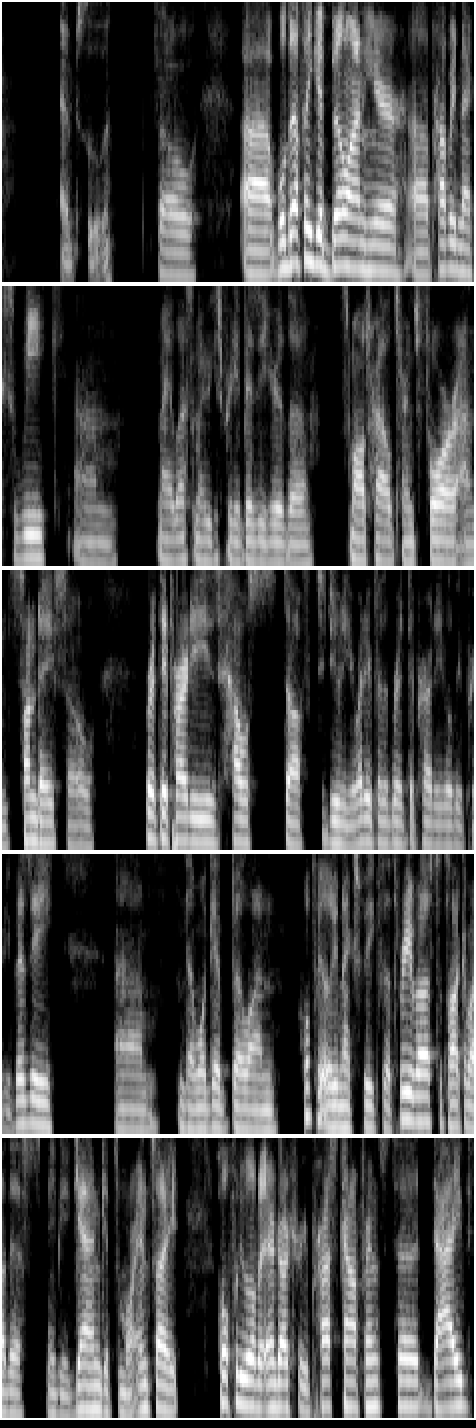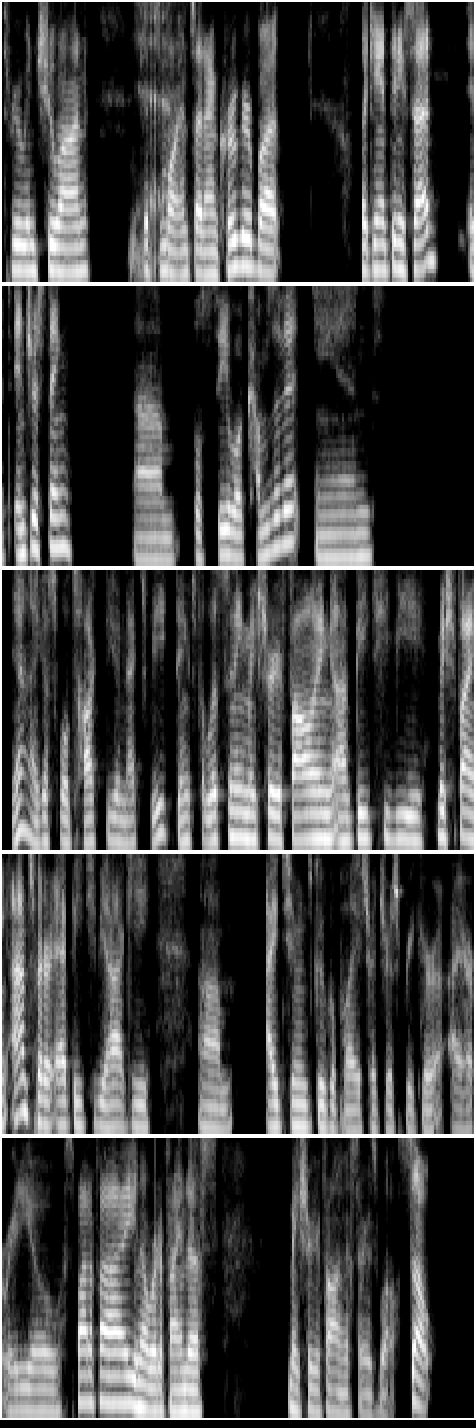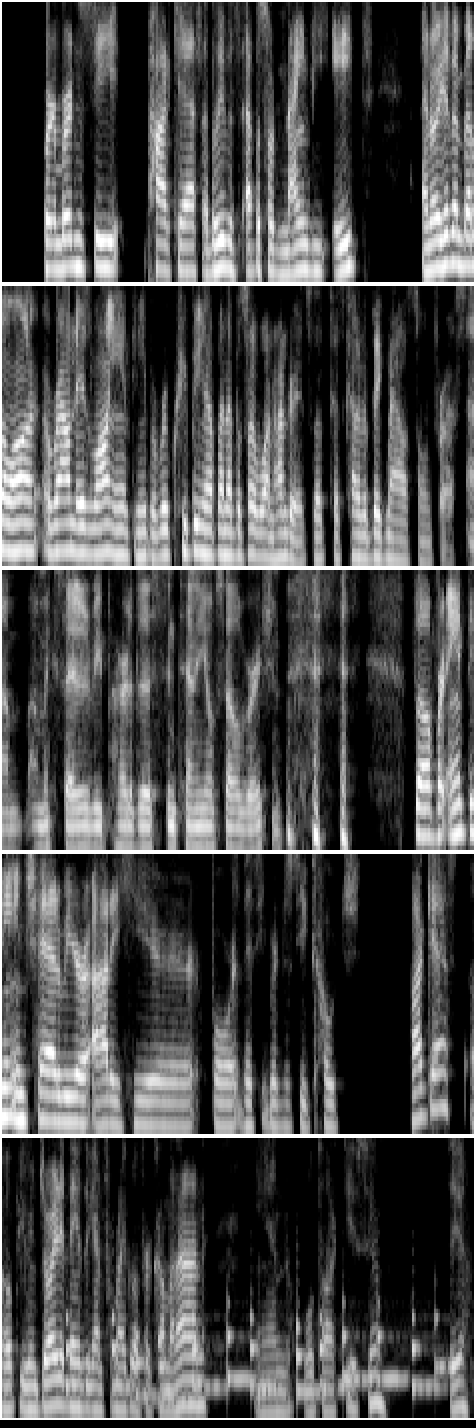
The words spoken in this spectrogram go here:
Absolutely. So uh, we'll definitely get Bill on here uh, probably next week. Um, my last my week is pretty busy here. The small child turns four on Sunday, so birthday parties, house stuff to do to get ready for the birthday party will be pretty busy. Um, then we'll get Bill on hopefully next week for the three of us to talk about this maybe again, get some more insight. Hopefully, we'll have an introductory press conference to dive through and chew on Yeah. get some more insight on Krueger. But like Anthony said, it's interesting. Um, we'll see what comes of it. And yeah, I guess we'll talk to you next week. Thanks for listening. Make sure you're following on BTB. Make sure you're following on Twitter at BTB Hockey, um, iTunes, Google Play, Stitcher, Spreaker, iHeartRadio, Spotify. You know where to find us. Make sure you're following us there as well. So for an emergency podcast, I believe it's episode 98. I know you haven't been along, around as long, Anthony, but we're creeping up on episode 100. So that's, that's kind of a big milestone for us. Um, I'm excited to be part of the centennial celebration. so for Anthony and Chad, we are out of here for this emergency coach podcast. I hope you enjoyed it. Thanks again for Michael for coming on, and we'll talk to you soon. See ya.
